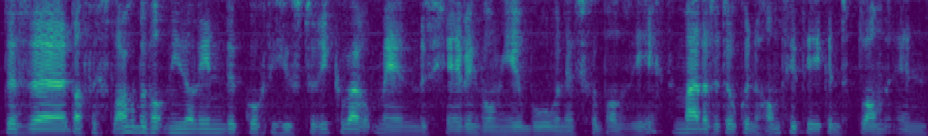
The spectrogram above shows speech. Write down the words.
Dus uh, dat verslag bevat niet alleen de korte historiek waarop mijn beschrijving van hierboven is gebaseerd, maar er zit ook een handgetekend plan in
